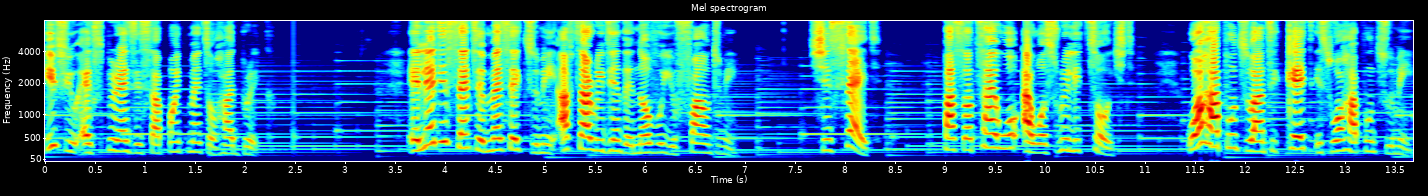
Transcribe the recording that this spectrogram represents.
if you experience disappointment or heartbreak. A lady sent a message to me after reading the novel You Found Me. She said, Pastor Taiwo, I was really touched. What happened to Auntie Kate is what happened to me.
